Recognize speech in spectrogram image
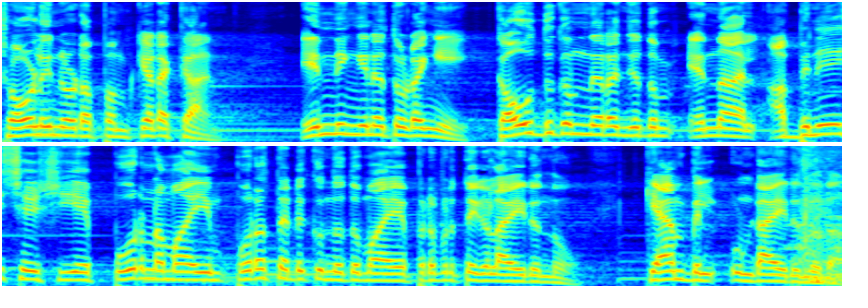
ഷോളിനോടൊപ്പം കിടക്കാൻ. എന്നിങ്ങനെ തുടങ്ങി കൗതുകം നിറഞ്ഞതും എന്നാൽ അഭിനയശേഷിയെ പൂർണമായും പുറത്തെടുക്കുന്നതുമായ പ്രവൃത്തികളായിരുന്നു ക്യാമ്പിൽ ഉണ്ടായിരുന്നത്.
